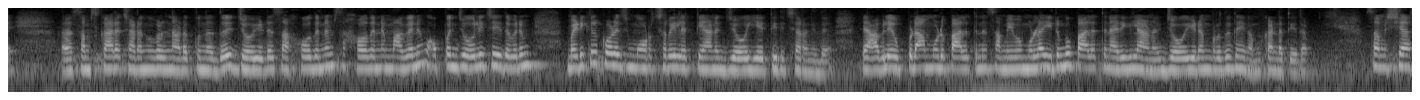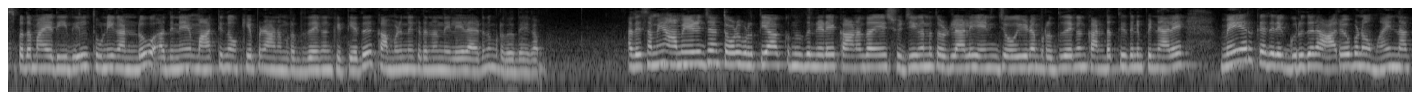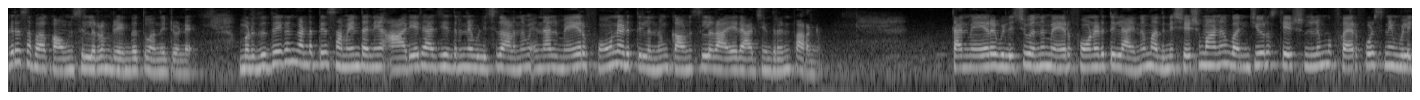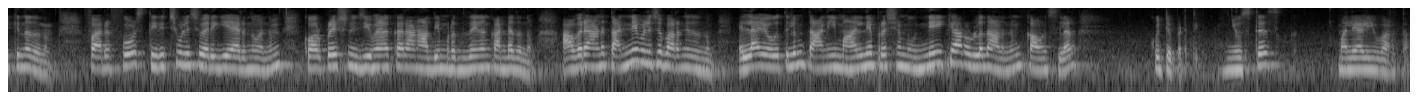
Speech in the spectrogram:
സംസ്കാര ചടങ്ങുകൾ നടക്കുന്നത്. ജോയിയുടെ സഹോദരനും സഹോദരന്റെ മകനും ഒപ്പം ജോലി ചെയ്തവരും മെഡിക്കൽ കോളേജ് മോർച്ചറിയിലെത്തിയാണ് ജോയിയെ തിരിച്ചറിഞ്ഞത്. രാവിലെ ഉപ്പിടാമൂട് പാലത്തിന് സമീപമുള്ള ഇരുമ്പ് പാലത്തിനരികിലാണ് ജോയിയുടെ മൃതദേഹം കണ്ടെത്തിയത്. സംശയാസ്പദമായ രീതിയിൽ തുണി കണ്ടു. അതിനെ മാറ്റി നോക്കിയപ്പോഴാണ് മൃതദേഹം കിട്ടിയത്. കമിഴ്ന്നു കിടന്ന നിലയിലായിരുന്നു മൃതദേഹം. അതേസമയം ആമയിഴഞ്ചാൻ തോട് വൃത്തിയാക്കുന്നതിനിടെ കാണാതായ ശുചീകരണ തൊഴിലാളി എൻ ജോയിയുടെ മൃതദേഹം കണ്ടെത്തിയതിന് പിന്നാലെ മേയർക്കെതിരെ ഗുരുതര ആരോപണവുമായി നഗരസഭാ കൌൺസിലറും രംഗത്ത് വന്നിട്ടുണ്ട്. മൃതദേഹം കണ്ടെത്തിയ സമയം തന്നെ ആര്യ രാജേന്ദ്രനെ വിളിച്ചതാണെന്നും എന്നാൽ മേയർ ഫോൺ എടുത്തില്ലെന്നും കൌൺസിലറായ രാജേന്ദ്രൻ പറഞ്ഞു. താൻ മേയറെ വിളിച്ചുവെന്നും മേയർ ഫോൺ എടുത്തില്ല എന്നും അതിനുശേഷമാണ് വഞ്ചിയൂർ സ്റ്റേഷനിലും ഫയർഫോഴ്സിനെയും വിളിക്കുന്നതെന്നും ഫയർഫോഴ്സ് തിരിച്ചു വിളിച്ചു വരികയായിരുന്നുവെന്നും കോർപ്പറേഷൻ ജീവനക്കാരാണ് ആദ്യം മൃതദേഹം കണ്ടതെന്നും അവരാണ് തന്നെ വിളിച്ചു പറഞ്ഞതെന്നും എല്ലാ യോഗത്തിലും താൻ ഈ മാലിന്യ പ്രശ്നം ഉന്നയിക്കാറുള്ളതാണെന്നും കൗൺസിലർ കുറ്റപ്പെടുത്തി. ന്യൂസ് ഡെസ്ക് മലയാളി വാർത്ത.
